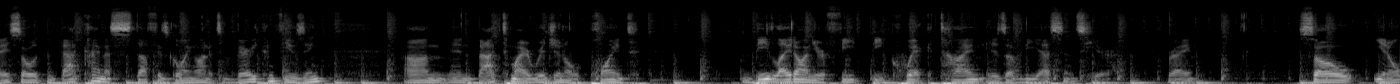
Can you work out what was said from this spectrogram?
Okay, so that kind of stuff is going on. It's very confusing. Um, and back to my original point be light on your feet, be quick. Time is of the essence here, right? So, you know,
